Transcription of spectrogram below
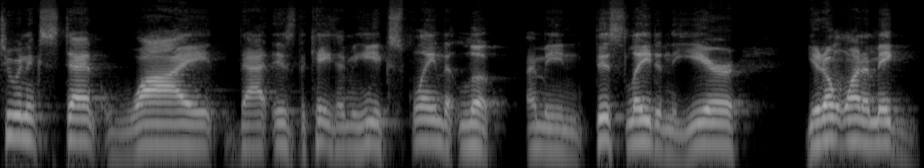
to an extent why that is the case. I mean, he explained that, look, I mean, this late in the year, you don't want to make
